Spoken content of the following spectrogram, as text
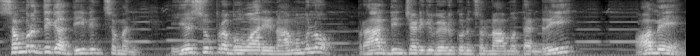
సమృద్ధిగా దీవించమని యేసు ప్రభు వారి నామములో ప్రార్థించి అడిగి వేడుకొనుచున్నాము తండ్రి. ఆమెన్.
